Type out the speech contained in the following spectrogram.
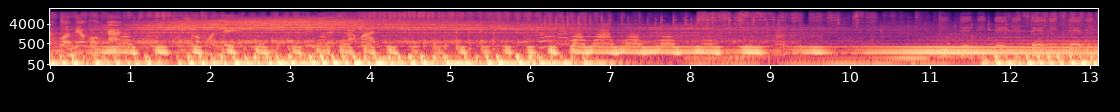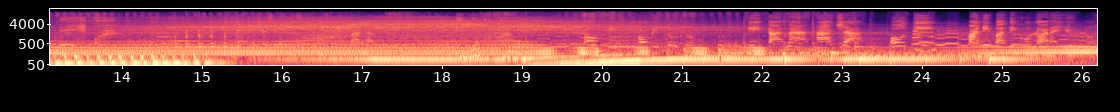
Tango, mío con can. Somos de Yusef Kamal. Dite, dite, dite, dite, dite. Omi, omi tuto, itana, acha, oti, panibati kun lo arayulo.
